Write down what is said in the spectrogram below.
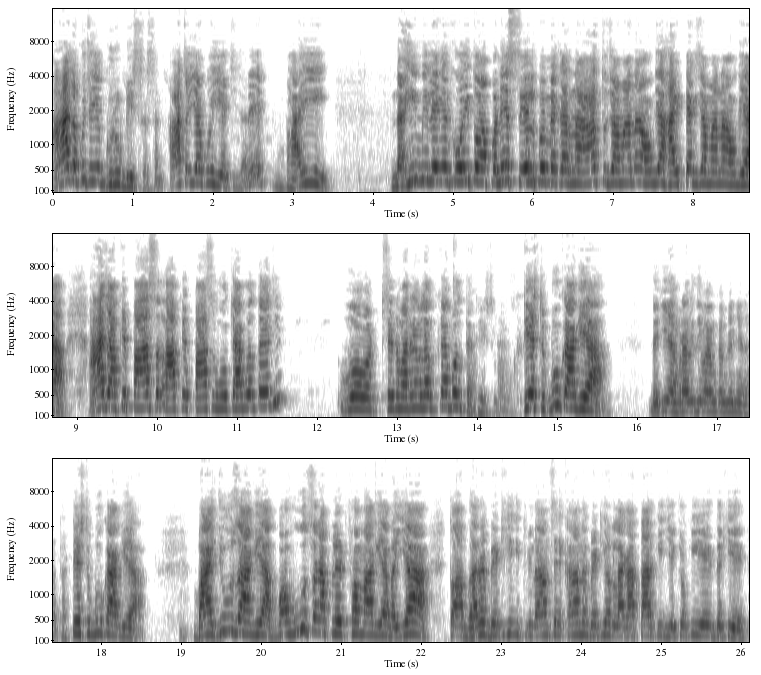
आज आपको चाहिए ग्रुप डिस्कशन आज चाहिए आपको ये चीज़। अरे भाई नहीं मिलेंगे कोई तो अपने सेल्फ में करना। आज तो जमाना हो गया हाईटेक जमाना हो गया। आज आपके पास आपके पास वो क्या बोलते हैं जी? वो सेट मारने वाला क्या बोलते हैं? टेस्ट बुक आ गया। देखिए हमारा भी दिमाग में कभी नहीं रहा था। टेक्स्ट बुक आ गया। बायजूस आ गया। बहुत सारा प्लेटफॉर्म आ गया भैया। तो आप घर में बैठिए इत्मीनान से एकांत में बैठिए और लगातार कीजिए क्योंकि ये देखिए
